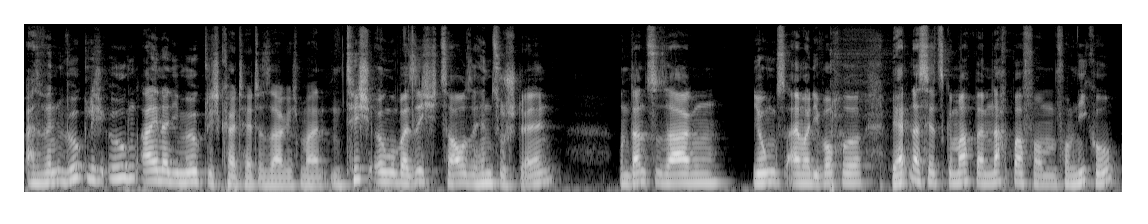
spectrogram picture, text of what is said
also wenn wirklich irgendeiner die Möglichkeit hätte, sage ich mal, einen Tisch irgendwo bei sich zu Hause hinzustellen und dann zu sagen, Jungs, einmal die Woche, wir hätten das jetzt gemacht beim Nachbar vom, vom Nico,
